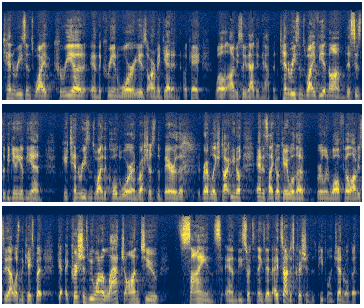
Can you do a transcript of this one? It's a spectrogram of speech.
10 reasons why Korea and the Korean War is Armageddon. Okay, well, obviously that didn't happen. 10 reasons why Vietnam, this is the beginning of the end. Okay, 10 reasons why the Cold War and Russia's the bear that Revelation talk, you know, and it's like, okay, well, the Berlin Wall fell. Obviously that wasn't the case. But Christians, we want to latch on to signs and these sorts of things. And it's not just Christians, it's people in general, but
